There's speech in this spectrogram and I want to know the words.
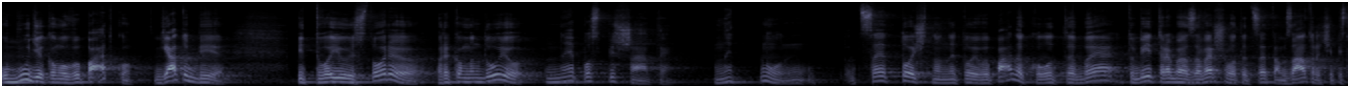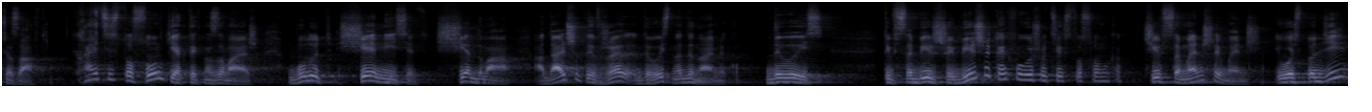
У будь-якому випадку я тобі під твою історію рекомендую не поспішати. Не, ну, це точно не той випадок, коли тебе, тобі треба завершувати це там завтра чи післязавтра. Хай ці стосунки, як ти їх називаєш, будуть ще місяць, ще два. А далі ти вже дивись на динаміку. Дивись, ти все більше і більше кайфуєш у цих стосунках, чи все менше і менше. І ось тоді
